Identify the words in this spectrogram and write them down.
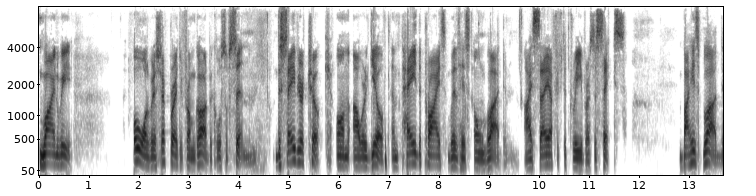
While we all were separated from God because of sin, the Savior took on our guilt and paid the price with his own blood. Isaiah 53 verses 6. By his blood,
